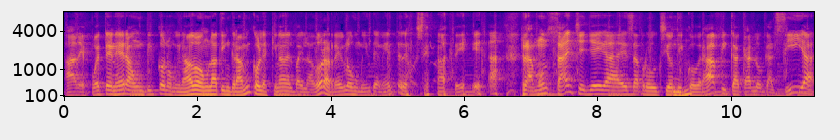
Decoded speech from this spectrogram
A después tener a un disco nominado a un Latin Grammy con La Esquina del Bailador, Arreglos Humildemente de José Madera. Ramón Sánchez llega a esa producción discográfica, Carlos García,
